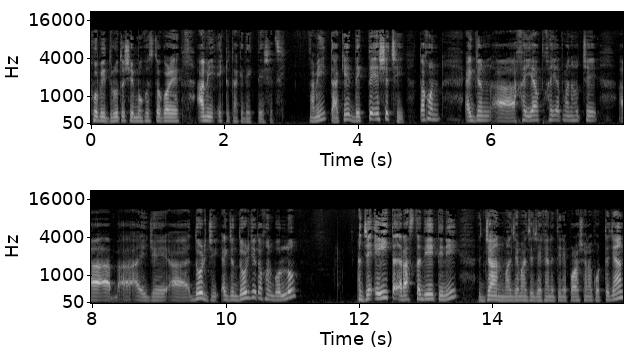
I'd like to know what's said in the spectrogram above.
খুবই দ্রুত সে মুখস্থ করে, আমি একটু তাকে দেখতে এসেছি। আমি তাকে দেখতে এসেছি। তখন একজন খাইয়াত খাইয়াত মানে হচ্ছে এই যে দর্জি, একজন দর্জি তখন বলল যে এই রাস্তা দিয়েই তিনি যান, মাঝে মাঝে যেখানে তিনি পড়াশোনা করতে যান,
